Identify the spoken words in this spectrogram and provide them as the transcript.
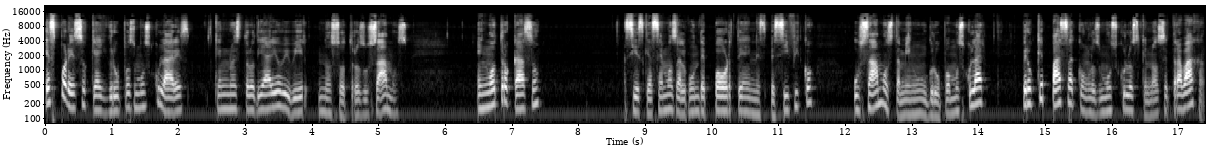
Es por eso que hay grupos musculares que en nuestro diario vivir nosotros usamos. En otro caso, si es que hacemos algún deporte en específico, usamos también un grupo muscular. Pero ¿qué pasa con los músculos que no se trabajan?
